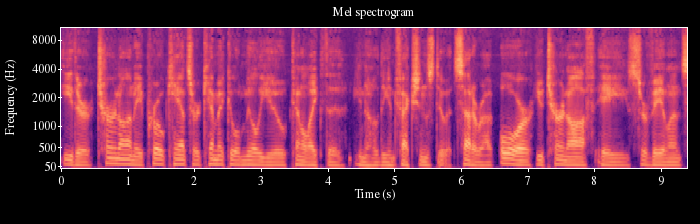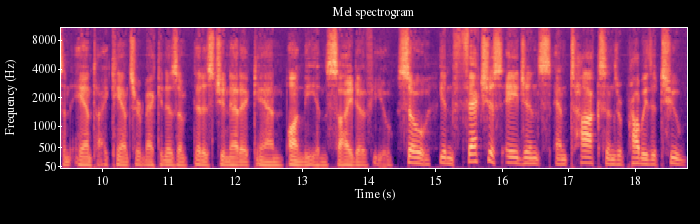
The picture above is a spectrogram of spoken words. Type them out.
either turn on a pro cancer chemical milieu, kind of like the, you know, the infections do, etc., or you turn off a surveillance and anti cancer mechanism that is genetic and on the inside of you. So, infectious agents and toxins are probably the two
